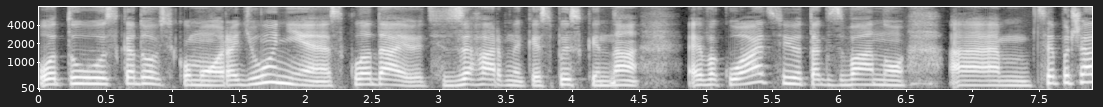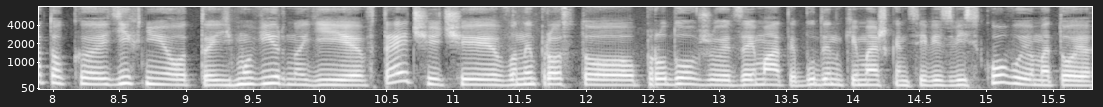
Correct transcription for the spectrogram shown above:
От у Скадовському районі складають загарбники списки на евакуацію, так звану. Ем, Це початок їхньої от ймовірної втечі, чи вони просто продовжують займати будинки мешканців із військовою метою.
